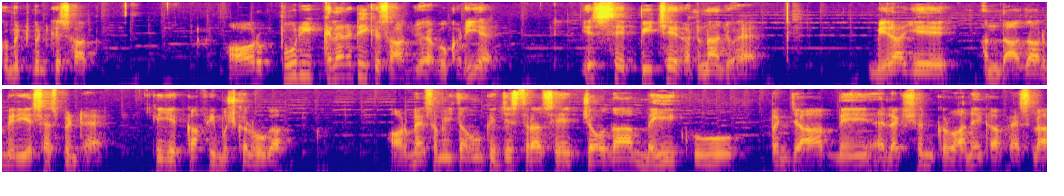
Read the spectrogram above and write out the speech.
कमिटमेंट के साथ और पूरी क्लैरिटी के साथ जो है वो खड़ी है। इससे पीछे हटना जो है मेरा ये अंदाज़ा और मेरी असेसमेंट है कि ये काफ़ी मुश्किल होगा। और मैं समझता हूँ कि जिस तरह से 14 मई को पंजाब में इलेक्शन करवाने का फैसला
